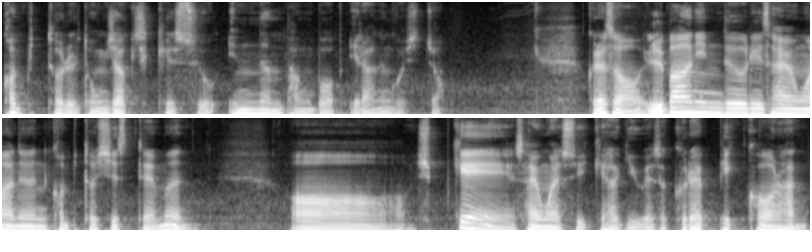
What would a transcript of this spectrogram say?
컴퓨터를 동작시킬 수 있는 방법이라는 것이죠. 그래서 일반인들이 사용하는 컴퓨터 시스템은 어, 쉽게 사용할 수 있게 하기 위해서 graphical한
